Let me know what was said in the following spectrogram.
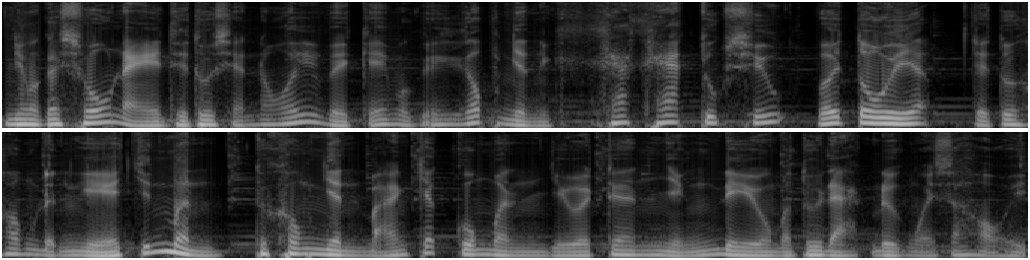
nhưng mà cái số này thì tôi sẽ nói về cái một cái góc nhìn khác khác chút xíu. Với tôi á, thì tôi không định nghĩa chính mình. Tôi không nhìn bản chất của mình dựa trên những điều mà tôi đạt được ngoài xã hội.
